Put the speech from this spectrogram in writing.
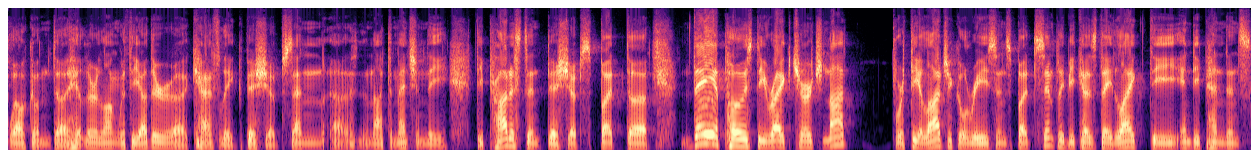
welcomed uh, Hitler along with the other uh, Catholic bishops, and not to mention the the Protestant bishops. But they opposed the Reich Church not for theological reasons, but simply because they liked the independence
